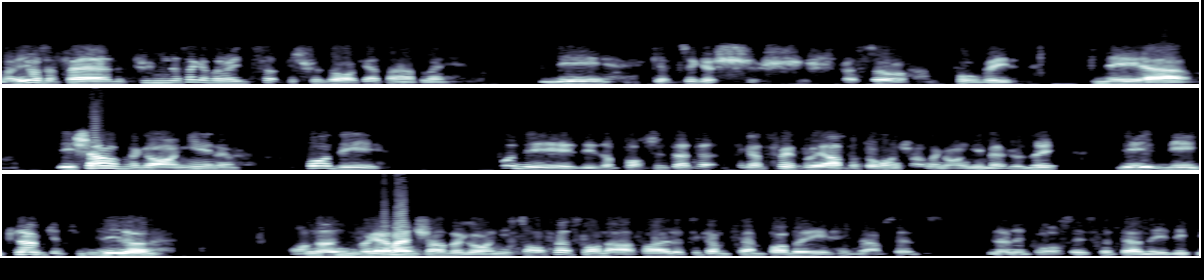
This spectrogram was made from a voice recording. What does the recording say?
Mario, ça fait depuis 1997 que je fais du hockey à temps plein. Puis que tu sais que je, fais ça pour vivre? Des, euh, chances de gagner, là. Pas des pas des, des opportunités. Quand tu fais playoff, tu as toujours une chance de gagner. Mais je veux dire, des clubs que tu dis là, on a vraiment une chance de gagner. Si on fait ce qu'on a à faire, là, tu sais, comme Tampa Bay, exemple, l'année passée, cette année, des,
